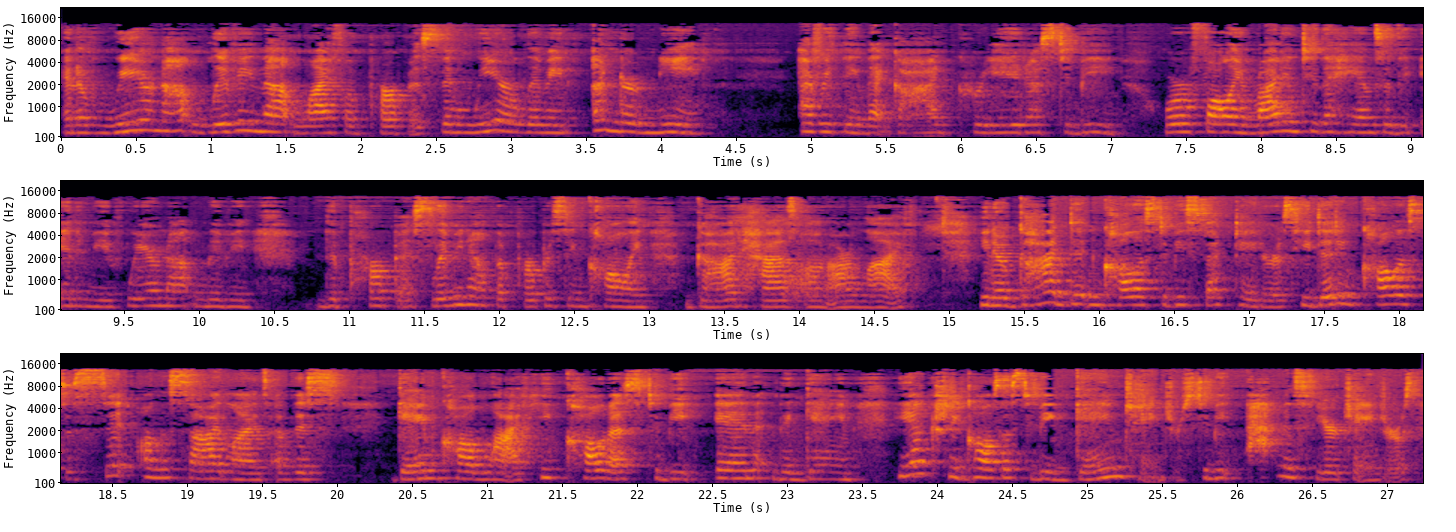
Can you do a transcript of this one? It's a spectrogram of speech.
And if we are not living that life of purpose, then we are living underneath everything that God created us to be. We're falling right into the hands of the enemy if we are not living the purpose, living out the purpose and calling God has on our life. You know, God didn't call us to be spectators. He didn't call us to sit on the sidelines of this game called life. He called us to be in the game. He actually calls us to be game changers, to be atmosphere changers.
